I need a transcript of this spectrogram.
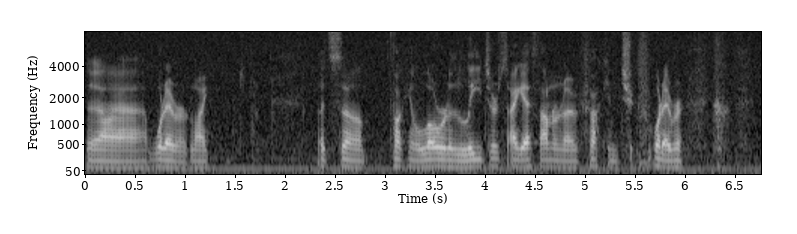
Uh, whatever. Like, let's uh fucking lower the liters. I guess I don't know. Fucking whatever.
